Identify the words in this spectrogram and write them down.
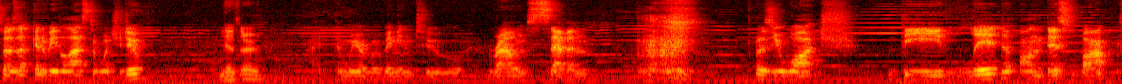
So is that going to be the last of what you do? Yes, sir. Alright, then we are moving into round seven. As you watch the lid on this box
